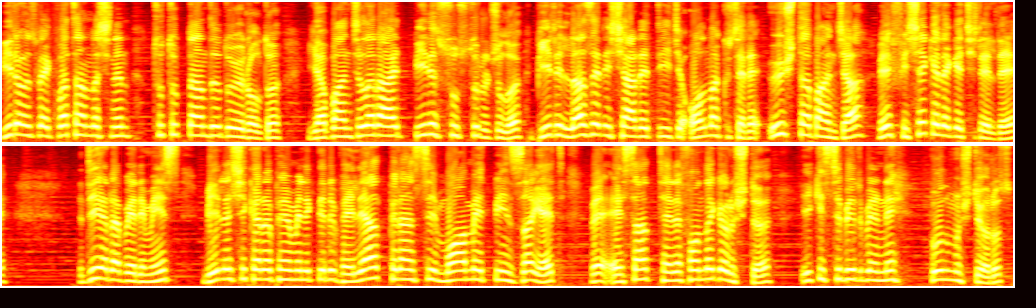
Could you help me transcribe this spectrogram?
1 Özbek vatandaşının tutuklandığı duyuruldu. Yabancılara ait biri susturuculu, biri lazer işaretleyici olmak üzere 3 tabanca ve fişek ele geçirildi. Diğer haberimiz Birleşik Arap Emirlikleri Veliaht Prensi Muhammed Bin Zayed ve Esad telefonda görüştü. İkisi birbirini bulmuş diyoruz.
